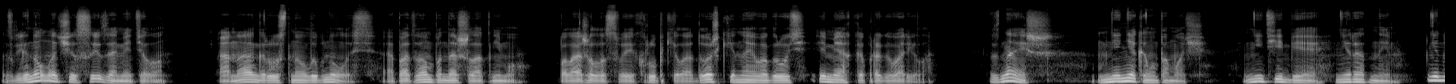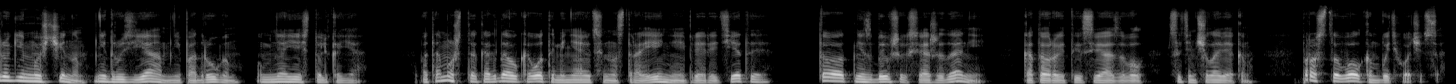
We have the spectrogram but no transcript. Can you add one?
Взглянул на часы, заметил он. Она грустно улыбнулась, а потом подошла к нему, положила свои хрупкие ладошки на его грудь и мягко проговорила. «Знаешь, мне некому помочь. Ни тебе, ни родным, ни другим мужчинам, ни друзьям, ни подругам. У меня есть только я. Потому что, когда у кого-то меняются настроения и приоритеты, то от несбывшихся ожиданий, которые ты связывал с этим человеком, просто волком быть хочется.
